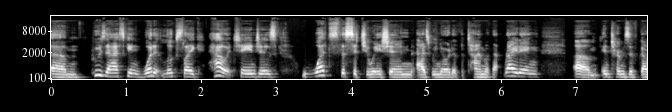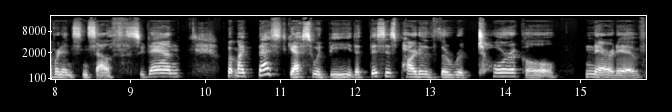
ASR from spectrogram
um, who's asking, what it looks like, how it changes, what's the situation as we know it at the time of that writing um, in terms of governance in South Sudan. But my best guess would be that this is part of the rhetorical narrative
